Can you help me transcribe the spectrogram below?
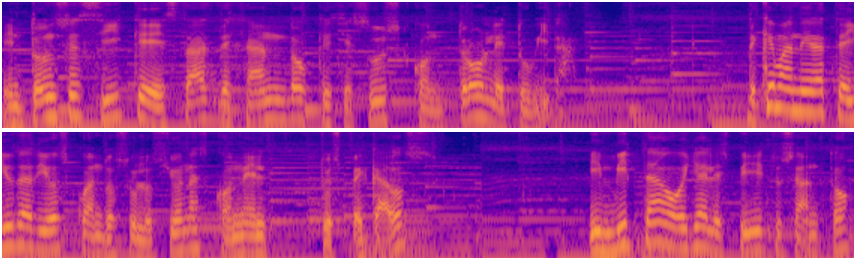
Entonces sí que estás dejando que Jesús controle tu vida. ¿De qué manera te ayuda Dios cuando solucionas con Él tus pecados? Invita hoy al Espíritu Santo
